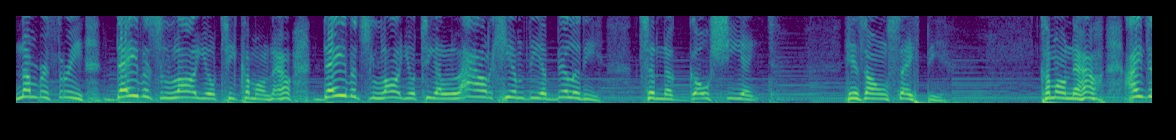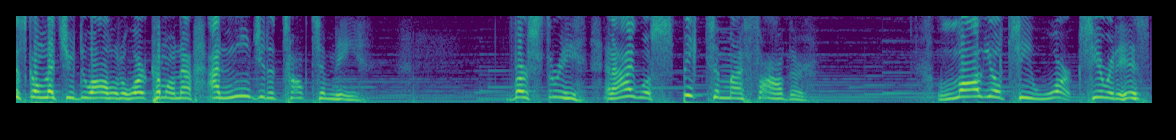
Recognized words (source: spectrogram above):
Number three, David's loyalty, come on now, David's loyalty allowed him the ability to negotiate his own safety. Come on now. I ain't just gonna let you do all of the work. Come on now. I need you to talk to me. Verse 3 And I will speak to my father. Loyalty works. Here it is.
